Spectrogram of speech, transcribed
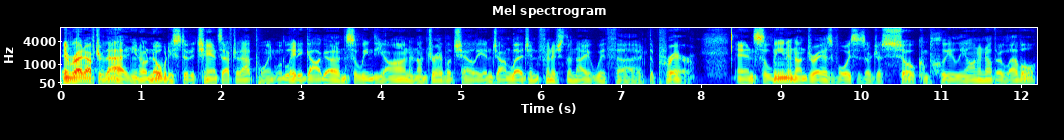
And right after that, you know, nobody stood a chance after that point when Lady Gaga and Celine Dion and Andrea Bocelli and John Legend finished the night with uh, The Prayer. And Celine and Andrea's voices are just so completely on another level.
